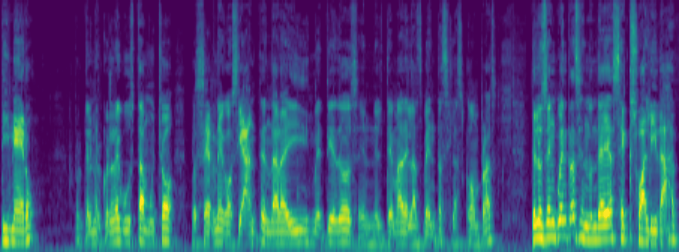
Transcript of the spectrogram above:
dinero, porque al Mercurio le gusta mucho pues ser negociante, andar ahí metidos en el tema de las ventas y las compras. Te los encuentras en donde haya sexualidad,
